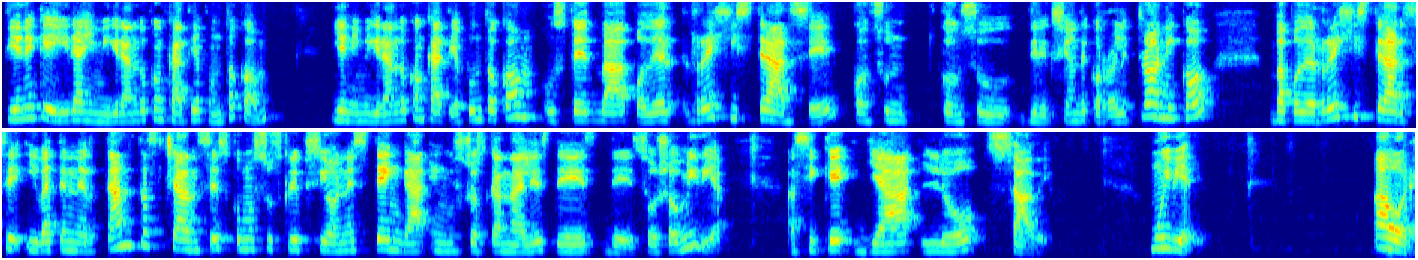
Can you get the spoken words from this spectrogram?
Tiene que ir a inmigrandoconkatia.com y en inmigrandoconkatia.com usted va a poder registrarse con su, con su dirección de correo electrónico va a poder registrarse y va a tener tantas chances como suscripciones tenga en nuestros canales de, de social media. Así que ya lo sabe. Muy bien. Ahora,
